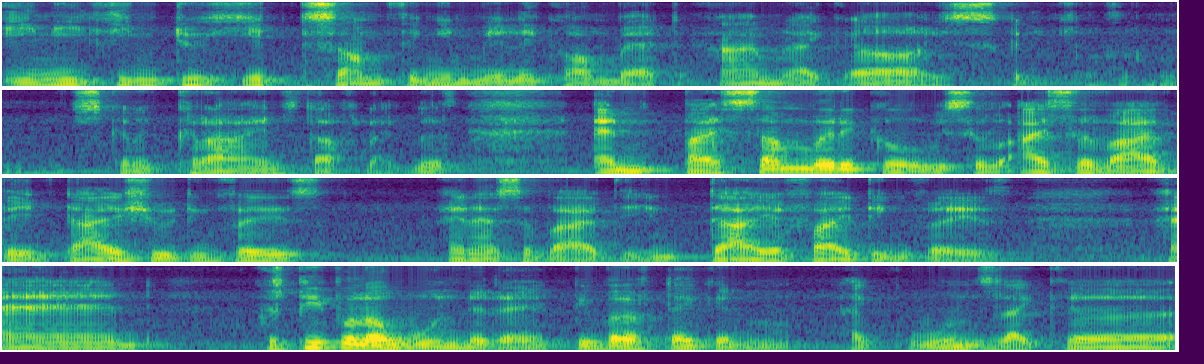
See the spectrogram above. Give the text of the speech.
anything to hit something in melee combat. I'm like, oh, he's gonna kill someone just gonna cry and stuff like this. And by some miracle, we I survived the entire shooting phase, and I survived the entire fighting phase, and because people are wounded, eh? People have taken like wounds, like uh,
